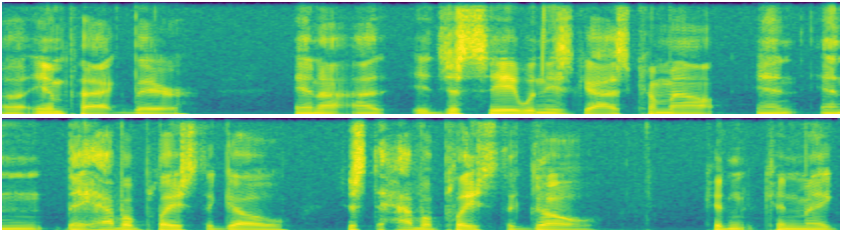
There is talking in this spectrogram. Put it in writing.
uh, impact there. And I, I it just see it when these guys come out and and they have a place to go. Just to have a place to go can can make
